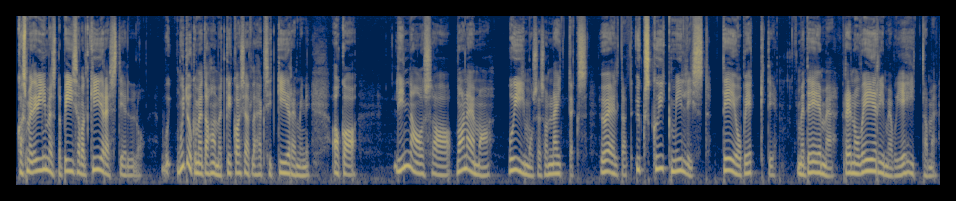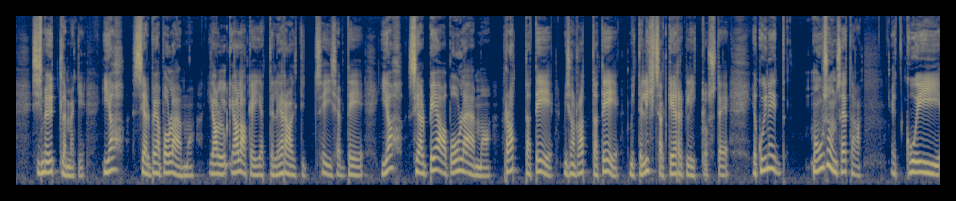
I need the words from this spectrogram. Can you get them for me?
kas me viime seda piisavalt kiiresti ellu muidugi me tahame, et kõik asjad läheksid kiiremini, aga linnaosa vanema võimuses on näiteks öelda, et ükskõik millist teeobjekti me teeme, renoveerime või ehitame, siis me ütlemegi, jah, seal peab olema jal-, jalakäijatele eraldiseisev tee, jah, seal peab olema rattatee, mis on rattatee, mitte lihtsalt kergliiklustee. ja kui neid, ma usun seda, et kui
